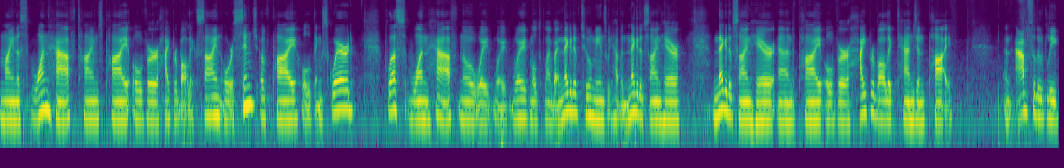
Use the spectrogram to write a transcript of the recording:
minus 1 half times pi over hyperbolic sine or sinh of pi whole thing squared plus 1 half. No, wait, wait, wait. Multiplying by negative 2 means we have a negative sign here, negative sign here, and pi over hyperbolic tangent pi. An absolutely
